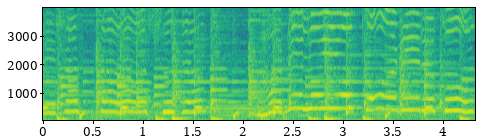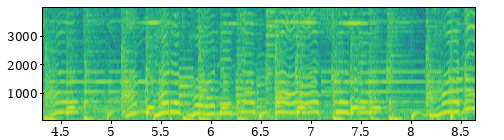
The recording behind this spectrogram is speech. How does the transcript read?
অন্ধার রাস্তা সোজা, ঘরে লইয়া পরের বোঝা, অন্ধার ঘরে রাস্তা সোজা, ঘরে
